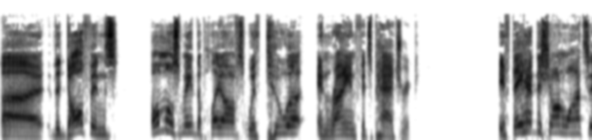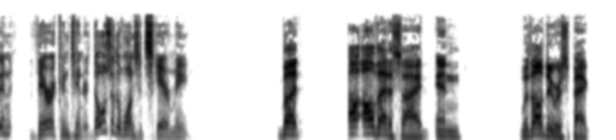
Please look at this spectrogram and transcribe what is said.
Uh, the Dolphins almost made the playoffs with Tua and Ryan Fitzpatrick. If they had Deshaun Watson, they're a contender. Those are the ones that scare me. But all, all that aside, and with all due respect,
